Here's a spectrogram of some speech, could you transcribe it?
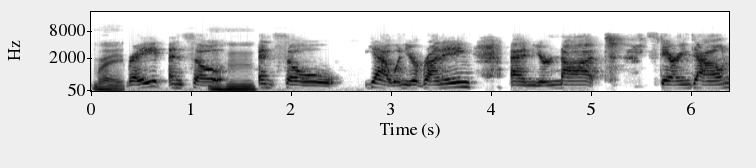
right right and so mm-hmm. and so yeah when you're running and you're not staring down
